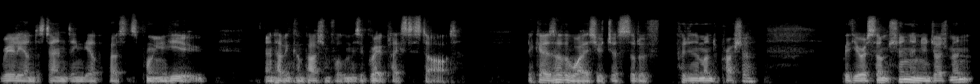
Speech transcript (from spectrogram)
really understanding the other person's point of view and having compassion for them is a great place to start because otherwise you're just sort of putting them under pressure with your assumption and your judgment.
